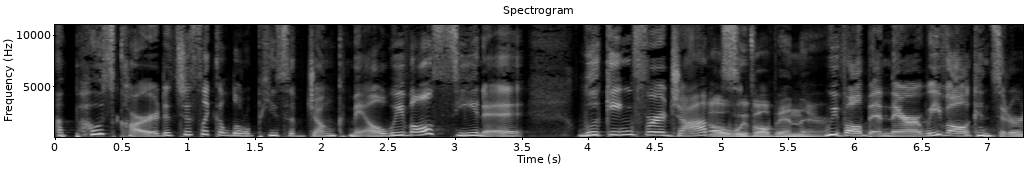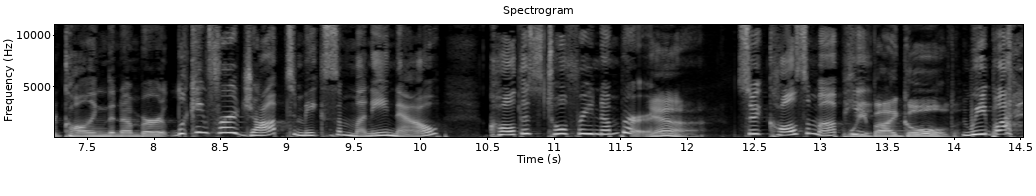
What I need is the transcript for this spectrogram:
a postcard. It's just like a little piece of junk mail. We've all seen it. Looking for a job. Oh, we've all been there. We've all been there. We've all considered calling the number. Looking for a job to make some money now? Call this toll free number. yeah, So he calls him up. He, we buy gold. We buy.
